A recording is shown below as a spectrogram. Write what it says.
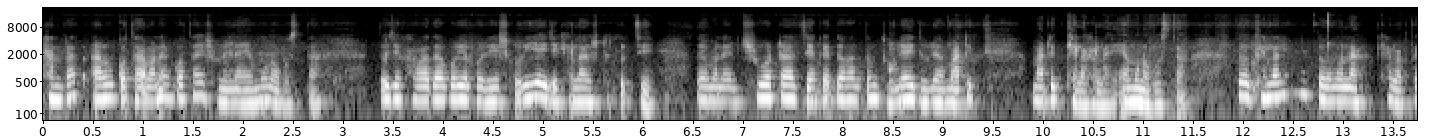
ঠান্ডা, আরও কথা মানে কথাই শুনি না, এমন অবস্থা। তো যে খাওয়া দাওয়া করি, অল্প রেস্ট করি, এই যে খেলা স্টার্ট করছে। মানে শুয়োটা জ্যাকেট একদম ধুলাই ধুলে মাটিত মাটিত খেলা খেলায় এমন অবস্থা। তো খেলাল তো না খেলাক তো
